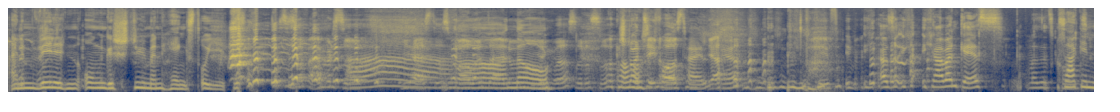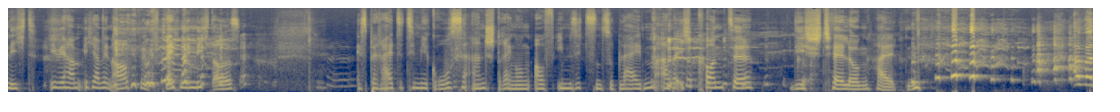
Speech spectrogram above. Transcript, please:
Einem wilden, ungestümen Hengst. Oh je, Das ist auf einmal so, heißt Vorurteil no. irgendwas oder so. Stolz Vorurteil. Austen. Ja. Ich, ich, also ich, ich habe ein Guess, was jetzt kommt. Sag ihn nicht. Wir haben, ich habe ihn auch, wir sprechen ihn nicht aus. Es bereitete mir große Anstrengung, auf ihm sitzen zu bleiben, aber ich konnte die Stellung halten. Aber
